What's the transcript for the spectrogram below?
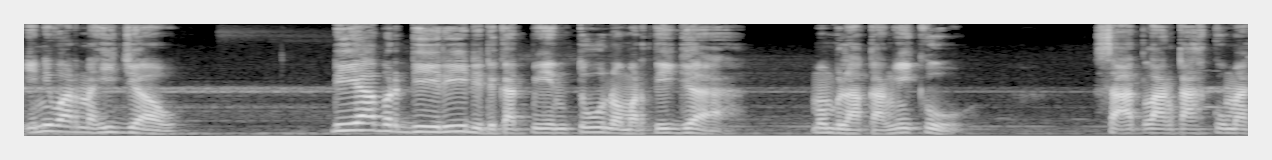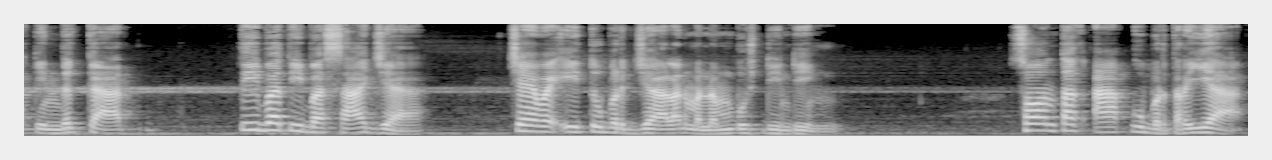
ini warna hijau. Dia berdiri di dekat pintu nomor tiga Membelakangiku. Saat langkahku makin dekat Tiba-tiba saja Cewek itu berjalan menembus dinding. Sontak aku berteriak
